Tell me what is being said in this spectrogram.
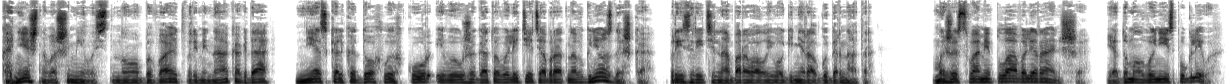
Конечно, ваша милость, но бывают времена, когда несколько дохлых кур, и вы уже готовы лететь обратно в гнездышко, презрительно оборвал его генерал-губернатор. Мы же с вами плавали раньше. Я думал, вы не испугливых.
